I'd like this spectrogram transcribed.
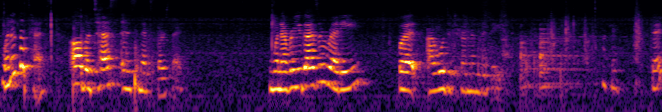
When is the test? Oh, the test is next Thursday. Whenever you guys are ready, but I will determine the date. Okay. Okay?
